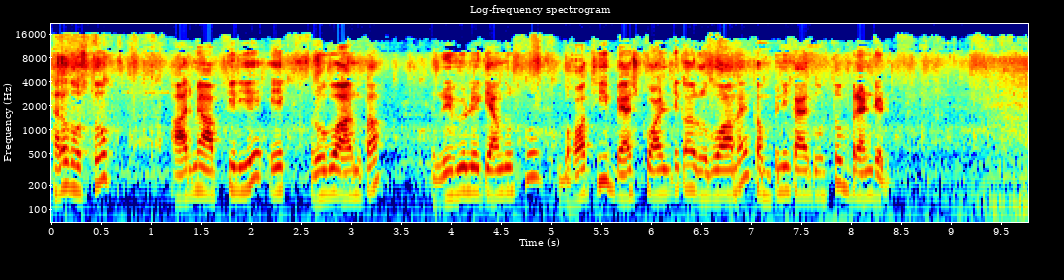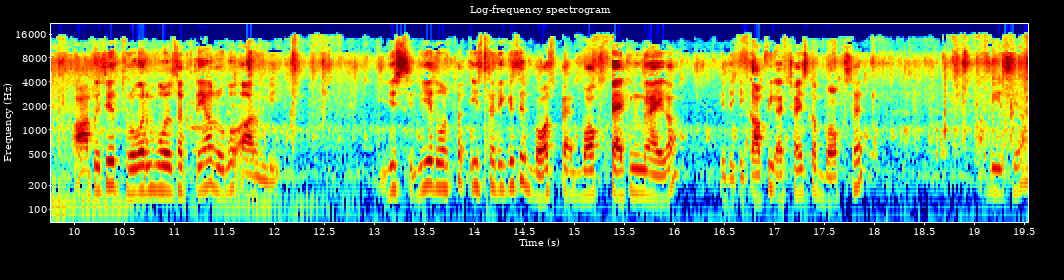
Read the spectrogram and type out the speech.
हेलो दोस्तों, आज मैं आपके लिए एक रोबो आर्म का रिव्यू लेके आया हूँ दोस्तों। बहुत ही बेस्ट क्वालिटी का रोबो आर्म है कंपनी का है दोस्तों ब्रांडेड आप इसे थ्रोवर भी बोल सकते हैं रोबो आर्म भी। जिस ये दोस्तों इस तरीके से बॉक्स बॉक्स पैकिंग में आएगा। ये देखिए, काफ़ी अच्छा इसका बॉक्स है। अभी इसे हम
